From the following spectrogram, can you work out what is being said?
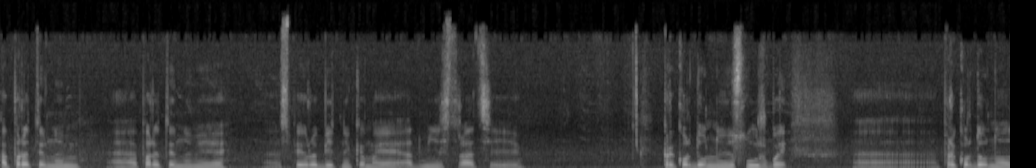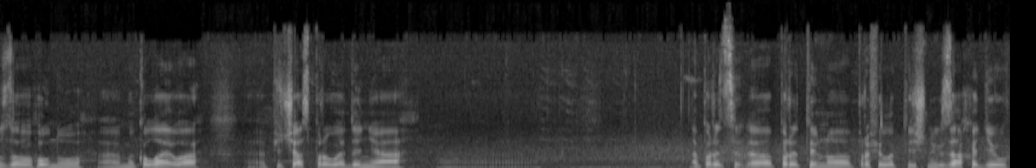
оперативним, оперативними е, співробітниками адміністрації прикордонної служби, е, прикордонного загону е, Миколаєва е, під час проведення оперативно-профілактичних заходів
